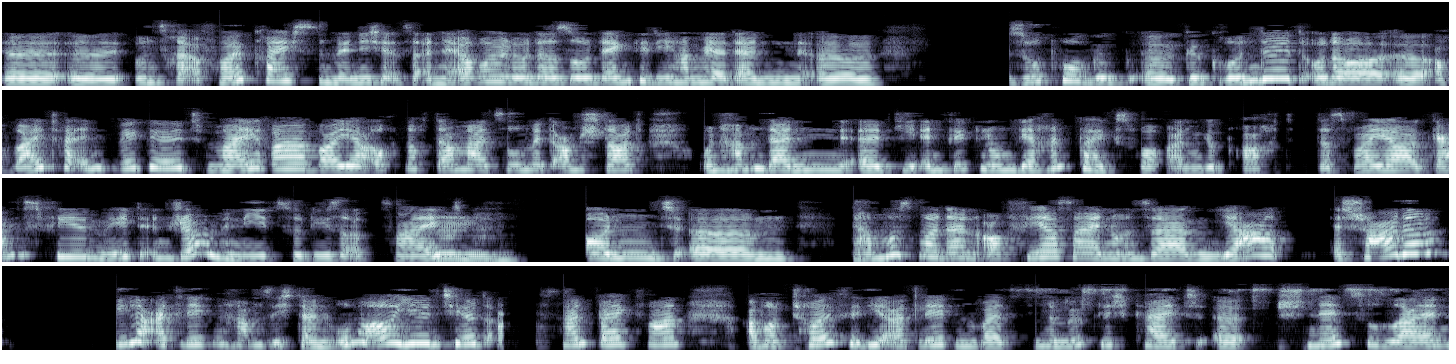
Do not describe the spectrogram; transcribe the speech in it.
äh, unsere erfolgreichsten, wenn ich jetzt an Errol oder so denke, die haben ja dann äh, Supo ge äh, gegründet oder äh, auch weiterentwickelt. Mayra war ja auch noch damals so mit am Start und haben dann äh, die Entwicklung der Handbikes vorangebracht. Das war ja ganz viel Made in Germany zu dieser Zeit. Mhm. Und ähm, da muss man dann auch fair sein und sagen, ja, es schade, Viele Athleten haben sich dann umorientiert aufs Handbikefahren, aber toll für die Athleten, weil es eine Möglichkeit, äh, schnell zu sein,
